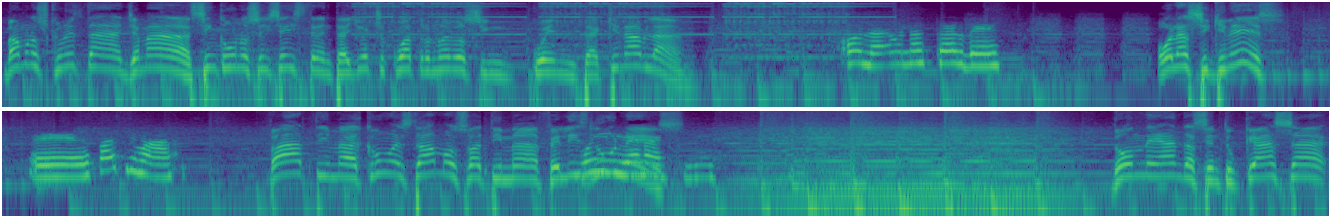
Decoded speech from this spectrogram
Vámonos con esta llamada 5166-384950. ¿Quién habla? Hola, buenas tardes. Hola, ¿sí quién es? Eh, Fátima. Fátima, ¿cómo estamos, Fátima? ¡Feliz lunes! ¿Dónde andas? ¿En tu casa?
